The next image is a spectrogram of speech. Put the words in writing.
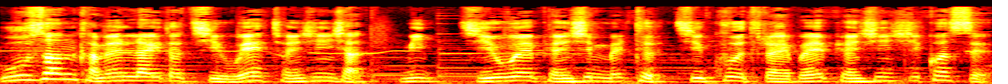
우선 가면라이더 지오의 전신샷 및 지오의 변신 벨트 지쿠 드라이버의 변신 시퀀스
